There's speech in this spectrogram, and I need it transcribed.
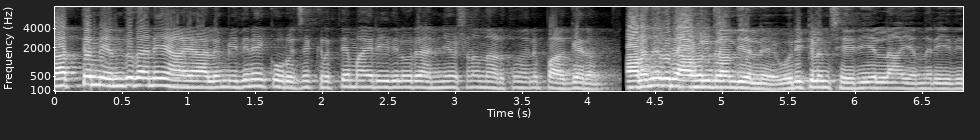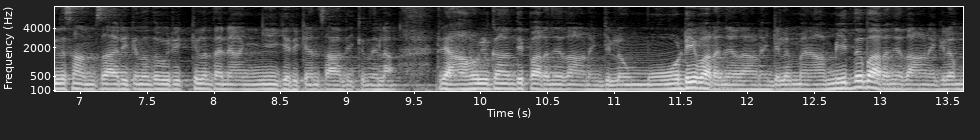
സത്യം എന്തു തന്നെയായാലും ഇതിനെക്കുറിച്ച് കൃത്യമായ രീതിയിൽ ഒരു അന്വേഷണം നടത്തുന്നതിന് പകരം പറഞ്ഞത് രാഹുൽ ഗാന്ധി അല്ലേ ഒരിക്കലും ശരിയല്ല എന്ന രീതിയിൽ സംസാരിക്കുന്നത് ഒരിക്കലും തന്നെ അംഗീകരിക്കാൻ സാധിക്കുന്നില്ല. രാഹുൽ ഗാന്ധി പറഞ്ഞതാണെങ്കിലും മോഡി പറഞ്ഞതാണെങ്കിലും അമിത് പറഞ്ഞതാണെങ്കിലും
